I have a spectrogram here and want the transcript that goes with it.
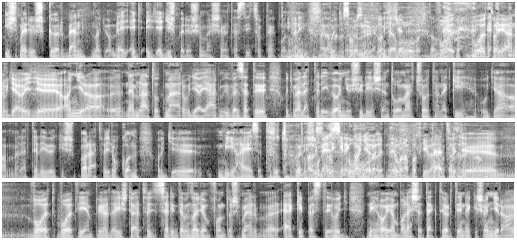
ismerős körben, nagyon, egy, egy, egy, egy ismerősöm mesélt, ezt így szokták mondani. Igen, a szomszédjából Igen, olvastam. Volt, volt olyan, ugye, hogy annyira nem látott már ugye a járművezető, hogy mellette lévő anyósülésen tolmácsolta neki ugye a mellette lévő kis barát vagy rokon, hogy ö, mi a helyzet az utakon, és hogy merre kéne kanyarodni. Jó napot kívánok, Tehát, hogy ö, volt, volt ilyen példa is, tehát hogy szerintem ez nagyon fontos, mert mert elképesztő, hogy néha olyan balesetek történnek, és annyira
